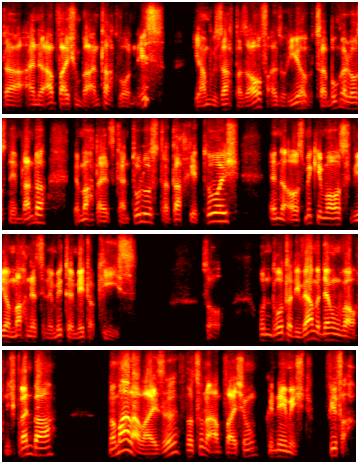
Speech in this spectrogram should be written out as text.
da eine Abweichung beantragt worden ist die haben gesagt, pass auf, also hier zwei Bungalows nebeneinander, wir machen da jetzt kein Tullus, das Dach geht durch, Ende aus Mickey Mouse, wir machen jetzt in der Mitte Meter Kies. So. Unten drunter die Wärmedämmung war auch nicht brennbar. Normalerweise wird so eine Abweichung genehmigt. Vielfach.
